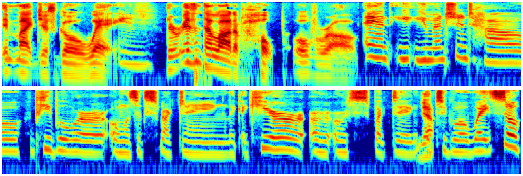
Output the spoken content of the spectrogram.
it might just go away. Mm. There isn't a lot of hope overall. And you, mentioned how people were almost expecting like a cure or, or expecting Yep. it to go away. So,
